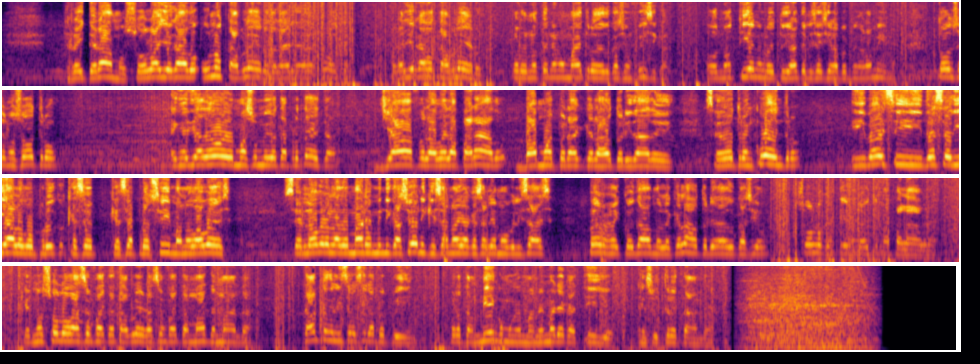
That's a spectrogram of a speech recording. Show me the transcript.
Reiteramos, solo ha llegado unos tableros del área de deporte, pero ha llegado tableros, pero no tenemos maestros de educación física, o no tienen los estudiantes de licencia de la Pepín ahora mismo. Entonces nosotros, en el día de hoy hemos asumido esta protesta, ya fue la vela parado, vamos a esperar que las autoridades se den otro encuentro y ver si de ese diálogo que se, que se aproxima nueva vez se logren las demás reivindicaciones y quizás no haya que salir a movilizarse, pero recordándole que las autoridades de educación son los que tienen la última palabra, que no solo hacen falta tableros, hacen falta más demandas, tanto en el Liceo Sila Pepín, pero también como en el Manuel María Castillo en sus tres tandas.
